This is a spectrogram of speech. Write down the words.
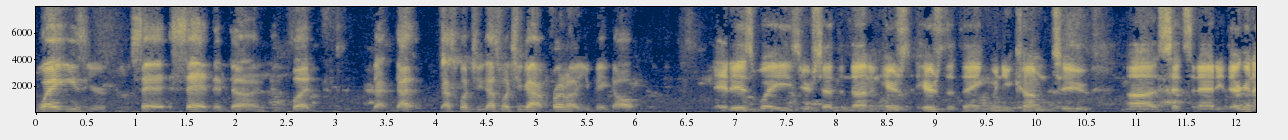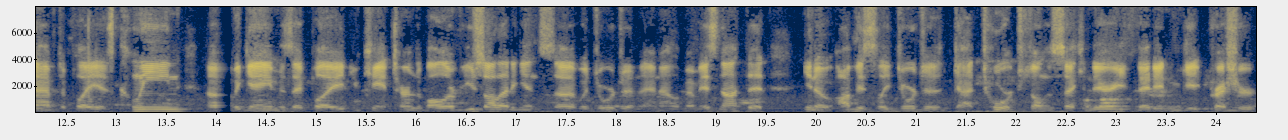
way easier said said than done. But that that that's what you that's what you got in front of you, big dog. It is way easier said than done. And here's here's the thing: when you come to uh, Cincinnati, they're going to have to play as clean of a game as they played. You can't turn the ball over. You saw that against uh, with Georgia and, and Alabama. It's not that you know, obviously Georgia got torched on the secondary. They didn't get pressure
